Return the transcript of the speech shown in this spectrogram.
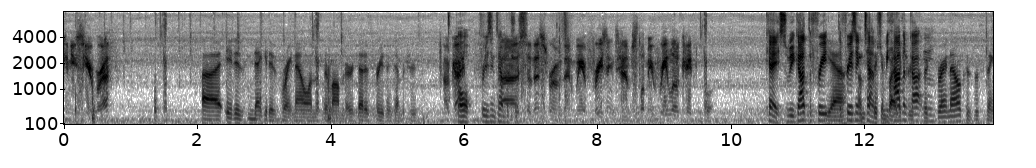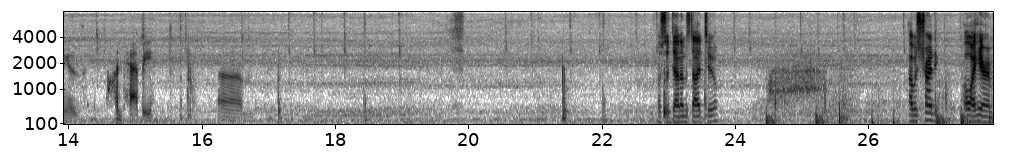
Can you see your breath? Uh, it is negative right now on the thermometer. That is freezing temperatures. Okay. Oh, freezing Uh, temperatures. so this room, then we have freezing temps. Let me relocate. Okay, so we got the free, yeah, the freezing I'm temps. sticking We by the haven't crucifix gotten. right now because this thing is hunt happy. Um, Oh, so Denim's died too? I was trying to. Oh, I hear him.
